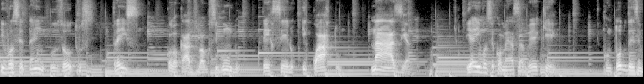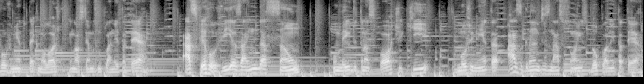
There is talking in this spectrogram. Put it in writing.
e você tem os outros três colocados, logo segundo, terceiro e quarto, na Ásia. E aí você começa a ver que, com todo o desenvolvimento tecnológico que nós temos no planeta Terra, as ferrovias ainda são o meio de transporte que movimenta as grandes nações do planeta Terra.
